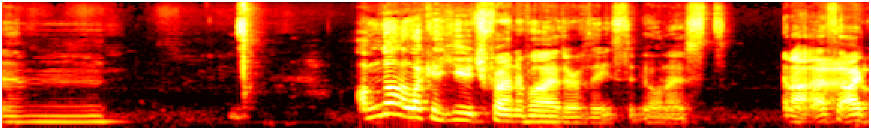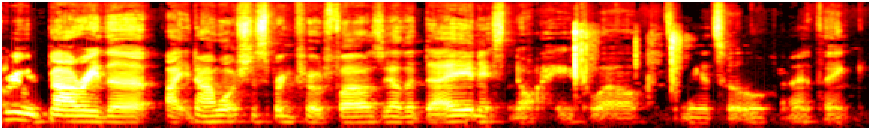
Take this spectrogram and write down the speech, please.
um, I'm not like a huge fan of either of these, to be honest. And I, I, I agree with Barry that I, you know, I watched the Springfield Files the other day, and it's not aged well to me at all. I don't think.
